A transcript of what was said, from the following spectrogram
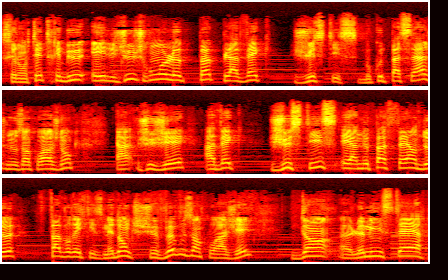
selon tes tribus, et ils jugeront le peuple avec justice. Beaucoup de passages nous encouragent donc à juger avec justice et à ne pas faire de favoritisme. Et donc, je veux vous encourager dans euh, le ministère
